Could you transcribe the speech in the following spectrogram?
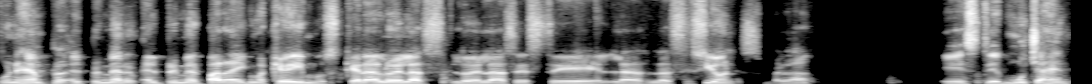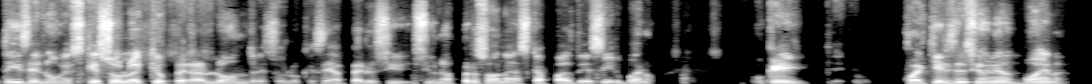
un ejemplo, el primer, el primer paradigma que vimos, que era lo de las, lo de las, este, las, las sesiones, ¿verdad? Este, mucha gente dice, no, es que solo hay que operar Londres o lo que sea, pero si, si una persona es capaz de decir, bueno, ok, cualquier sesión es buena,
